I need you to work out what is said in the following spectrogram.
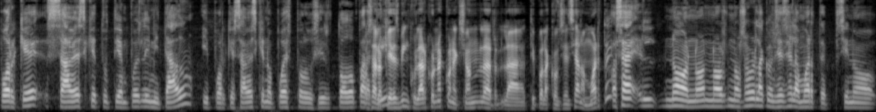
porque sabes que tu tiempo es limitado y porque sabes que no puedes producir todo para o sea, ti. ¿lo quieres vincular con una conexión, la, la- tipo la conciencia a la muerte? O sea, el- no, no, no, no sobre la conciencia de la muerte, sino,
